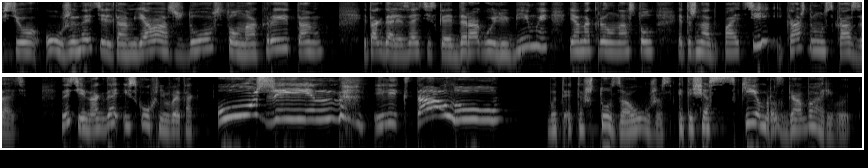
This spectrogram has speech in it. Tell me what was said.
все ужинать, или там, я вас жду, стол накрыт, там, и так далее. Зайти, сказать, дорогой, любимый, я накрыл на стол. Это же надо пойти и каждому сказать. Знаете, иногда из кухни вы так, ужин! Или к столу! Вот это что за ужас? Это сейчас с кем разговаривают?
